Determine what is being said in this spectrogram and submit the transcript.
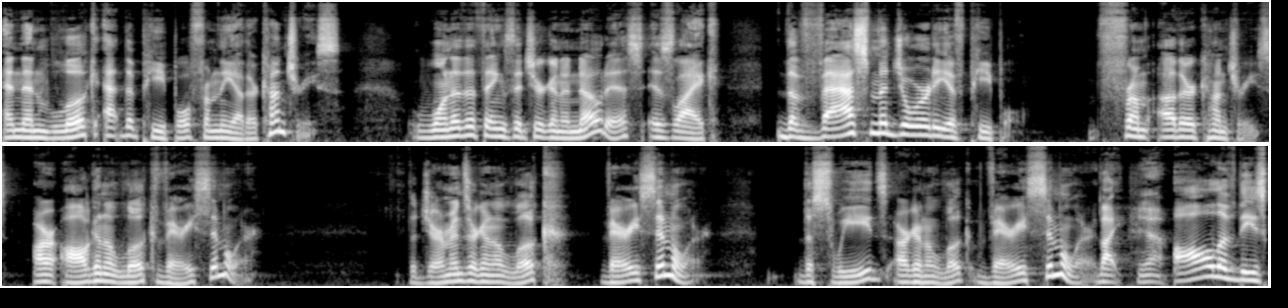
and then look at the people from the other countries. One of the things that you're going to notice is like the vast majority of people from other countries are all going to look very similar. The Germans are going to look very similar. The Swedes are going to look very similar. Like Yeah. all of these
